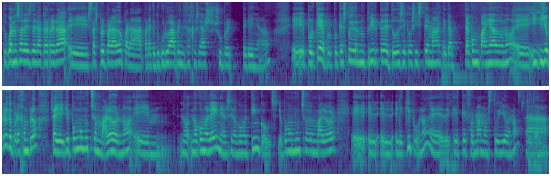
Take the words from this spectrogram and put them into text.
tú cuando sales de la carrera eh, estás preparado para, que tu curva de aprendizaje sea súper pequeña, ¿no? Eh, ¿Por qué? Porque has podido nutrirte de todo ese ecosistema que te ha, acompañado, ¿no? Eh, y, yo creo que, por ejemplo, o sea, yo, pongo mucho en valor, ¿no? No, como laner, sino como team coach. Yo pongo mucho en valor el, equipo, ¿no? De, que, formamos tú y yo, ¿no? O sea,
